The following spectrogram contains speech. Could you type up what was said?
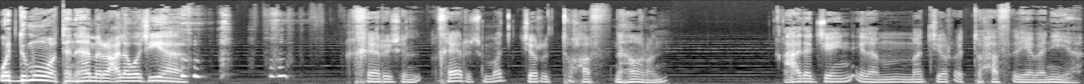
والدموع تنهمر على وجهها. خارج خارج متجر التحف نهارا. عادت جين إلى متجر التحف اليابانية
